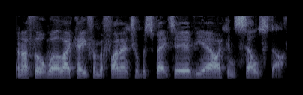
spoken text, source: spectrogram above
And I thought, well, okay, from a financial perspective, yeah, I can sell stuff.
